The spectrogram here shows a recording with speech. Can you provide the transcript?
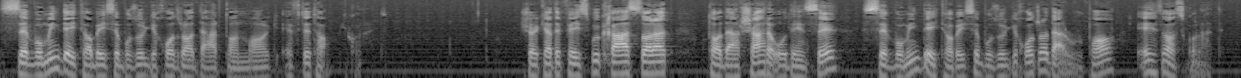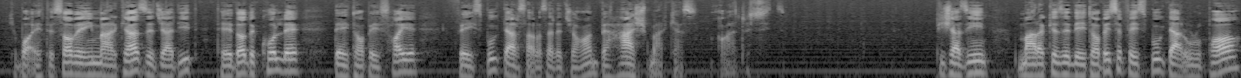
سومین database بزرگ خود را در دانمارک افتتاح می کند شرکت فیسبوک قصد دارد تا در شهر اودنسه سومین database بزرگ خود را در اروپا احداث کند که با احتساب این مرکز جدید تعداد کل database های فیسبوک در سراسر جهان به 8 مرکز خواهد رسید. پیش از این مراکز database فیسبوک در اروپا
